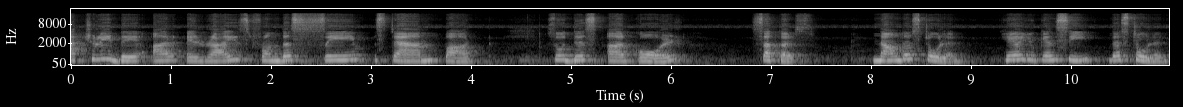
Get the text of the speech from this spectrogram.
actually they are arise from the same stem part so this are called suckers. Now the stolon Here you can see the stolon.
